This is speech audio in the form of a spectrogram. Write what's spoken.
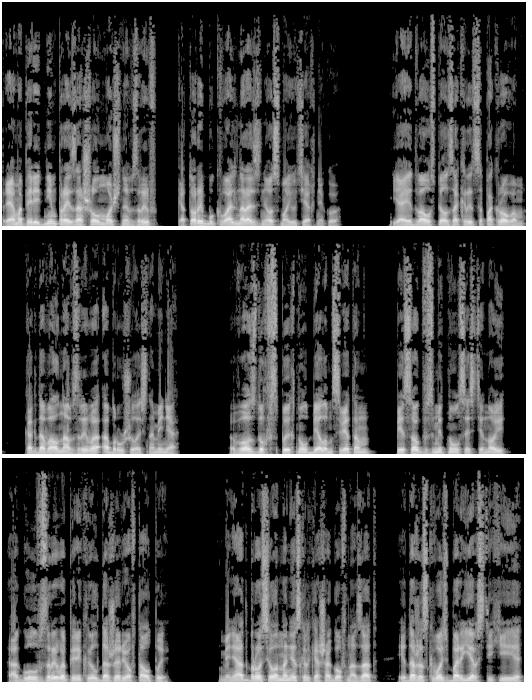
Прямо перед ним произошел мощный взрыв, который буквально разнес мою технику. Я едва успел закрыться покровом, когда волна взрыва обрушилась на меня. Воздух вспыхнул белым светом, песок взметнулся стеной, а гул взрыва перекрыл даже рев толпы. Меня отбросило на несколько шагов назад, и даже сквозь барьер стихии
